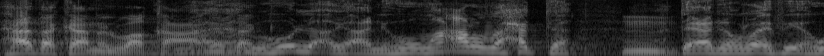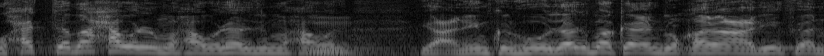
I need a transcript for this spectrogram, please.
هذا كان الواقع آنذاك. يعني هو لا يعني هو ما عرض حتى حتى يعني الراي فيها. هو حتى ما حاول المحاولة هذه المحاولة يعني يمكن هو ذاته ما كان عنده القناعة دي في أن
